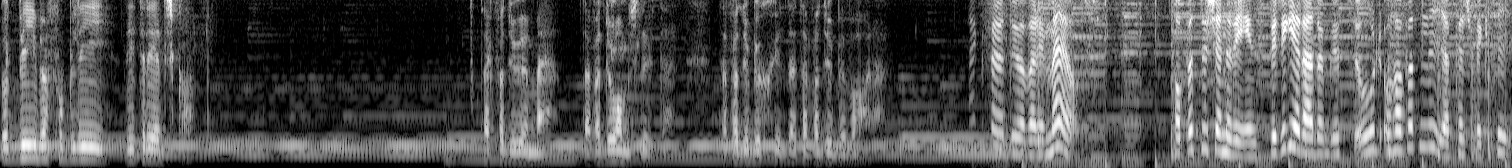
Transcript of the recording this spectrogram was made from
Låt Bibeln få bli ditt redskap. Tack för att du är med, tack för att du omsluter, tack för att du beskyddar, tack för att du bevarar. Tack för att du har varit med oss. Hoppas du känner dig inspirerad av Guds ord och har fått nya perspektiv.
